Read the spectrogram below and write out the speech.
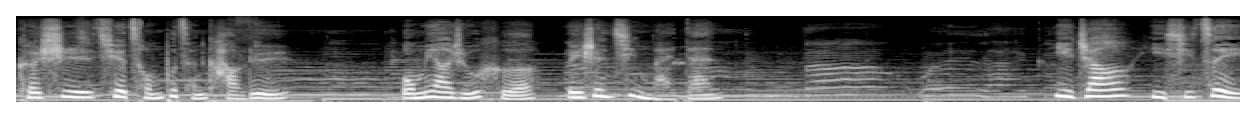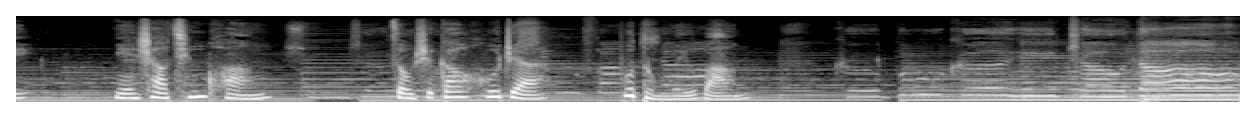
可是却从不曾考虑，我们要如何为任性买单？一朝一夕醉，年少轻狂，总是高呼着不懂为王。可不可以找到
